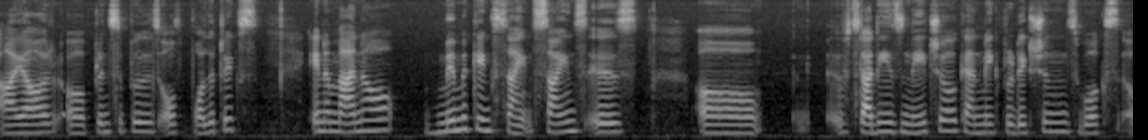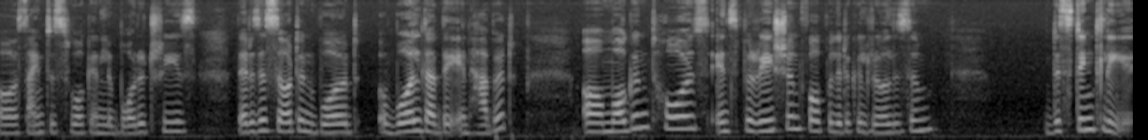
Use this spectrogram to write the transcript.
IR uh, principles of politics in a manner mimicking science. Science is uh, studies nature, can make predictions, works, uh, scientists work in laboratories. There is a certain world, a world that they inhabit. Uh, Morgenthau's inspiration for political realism distinctly,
